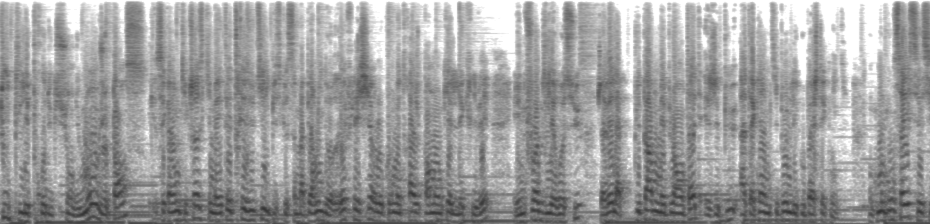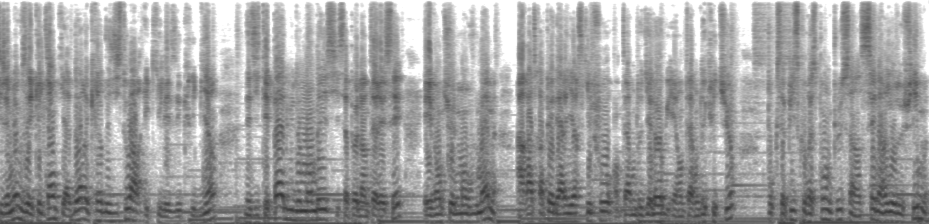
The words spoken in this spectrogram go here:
toutes les productions du monde, je pense, c'est quand même quelque chose qui m'a été très utile, puisque ça m'a permis de réfléchir le court-métrage pendant qu'elle l'écrivait, et une fois que je l'ai reçu, j'avais la plupart de mes plans en tête, et j'ai pu attaquer un petit peu le découpage technique. Donc mon conseil, c'est si jamais vous avez quelqu'un qui adore écrire des histoires et qui les écrit bien, n'hésitez pas à lui demander si ça peut l'intéresser, et éventuellement vous-même à rattraper derrière ce qu'il faut en termes de dialogue et en termes d'écriture, pour que ça puisse correspondre plus à un scénario de film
